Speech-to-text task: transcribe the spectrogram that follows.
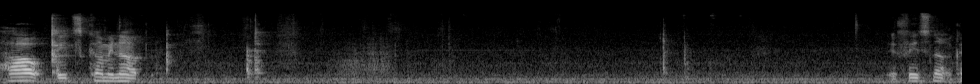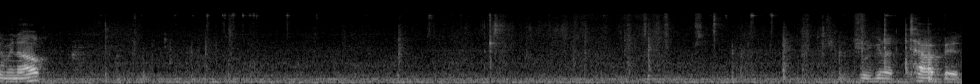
how it's coming up. If it's not coming out, we're gonna tap it.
